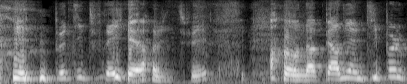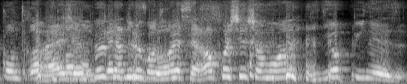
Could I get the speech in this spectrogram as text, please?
une petite frayeur vite fait. On a perdu un petit peu le contrôle. Ouais, j'ai un peu perdu le contrôle, elle s'est rapproché sur moi. Il dit, oh punaise.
